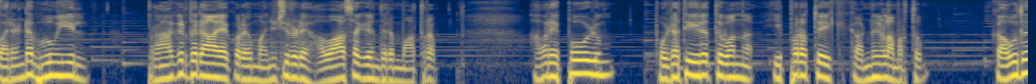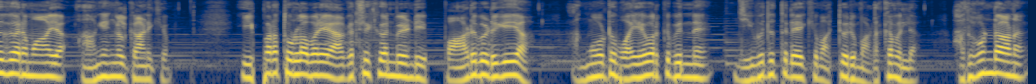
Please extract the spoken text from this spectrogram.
വരണ്ട ഭൂമിയിൽ പ്രാകൃതരായ കുറേ മനുഷ്യരുടെ ആവാസ കേന്ദ്രം മാത്രം അവരെപ്പോഴും പുഴതീരത്ത് വന്ന് ഇപ്പുറത്തേക്ക് കണ്ണുകളമർത്തും കൗതുകകരമായ ആംഗ്യങ്ങൾ കാണിക്കും. ഇപ്പുറത്തുള്ളവരെ ആകർഷിക്കുവാൻ വേണ്ടി പാടുപെടുകയാ അങ്ങോട്ട് പോയവർക്ക് പിന്നെ ജീവിതത്തിലേക്ക് മറ്റൊരു മടക്കമില്ല. അതുകൊണ്ടാണ്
